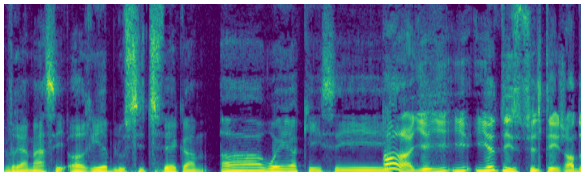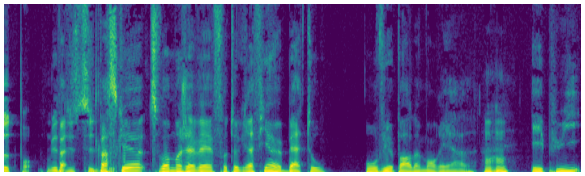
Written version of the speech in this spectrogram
vraiment c'est horrible ou si tu fais comme Ah, oui, ok, c'est. Ah il y, a- y y des utilités, j'en doute pas. Il y a Pa- des utilités. Parce que, tu vois, moi, j'avais photographié un bateau au Vieux-Port de Montréal. Mhm. Et puis,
